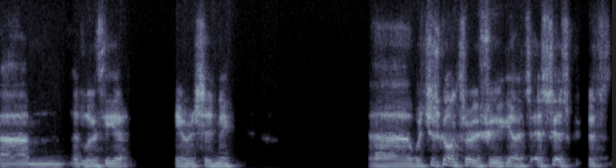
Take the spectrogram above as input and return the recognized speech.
um, at Luthier here in Sydney, uh, which has gone through a few. You know, it's, it's, it's, it's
